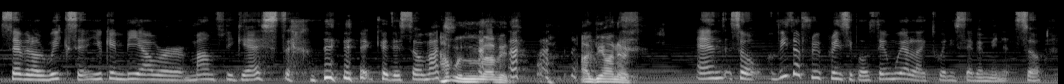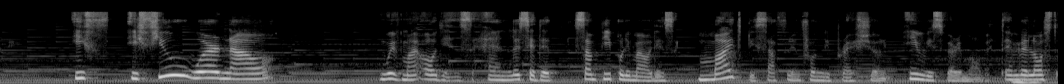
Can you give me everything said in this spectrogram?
several weeks. You can be our monthly guest because there's so much. I would love it. I'll be honored. And so these are three principles. Then we are like 27 minutes. So if if you were now with my audience, and let's say that some people in my audience might be suffering from depression in this very moment, and they Mhm. lost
